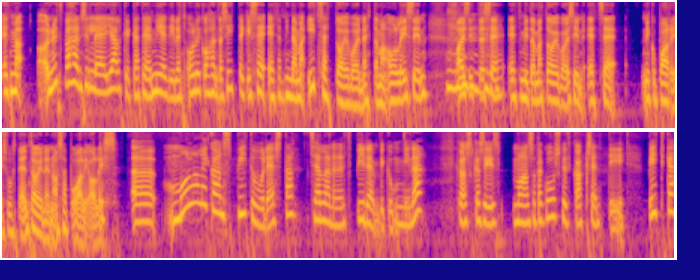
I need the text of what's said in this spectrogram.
Et mä nyt vähän silleen jälkikäteen mietin, että olikohan tämä sittenkin se, että mitä mä itse toivoin, että mä olisin, vai sitten se, että mitä mä toivoisin, että se niin kuin parisuhteen toinen osapuoli olisi. Öö, mulla oli kans pituudesta sellainen, että pidempi kuin minä, koska siis mä oon 162 senttiä pitkä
